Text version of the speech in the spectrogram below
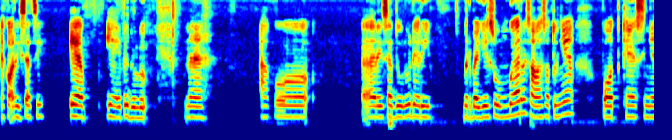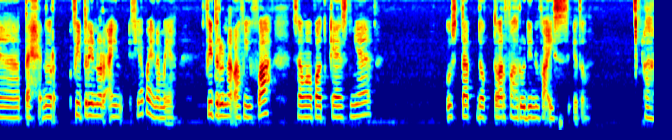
Eh kok riset sih? Ya, ya itu dulu. Nah, aku uh, riset dulu dari berbagai sumber. Salah satunya podcastnya Teh Nur Fitri Nur Ain siapa ya namanya? Fitri Nur Afifah sama podcastnya Ustadz Dr. Fahrudin Faiz itu. Nah,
